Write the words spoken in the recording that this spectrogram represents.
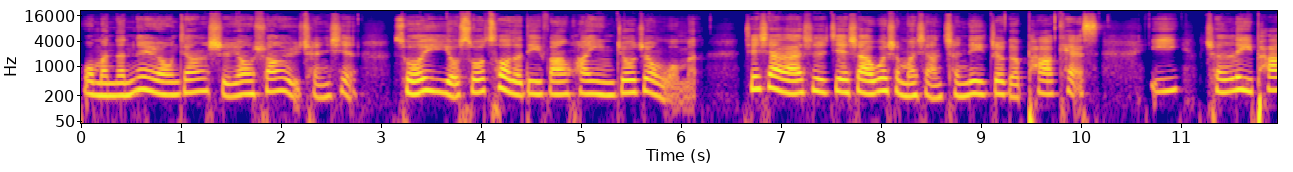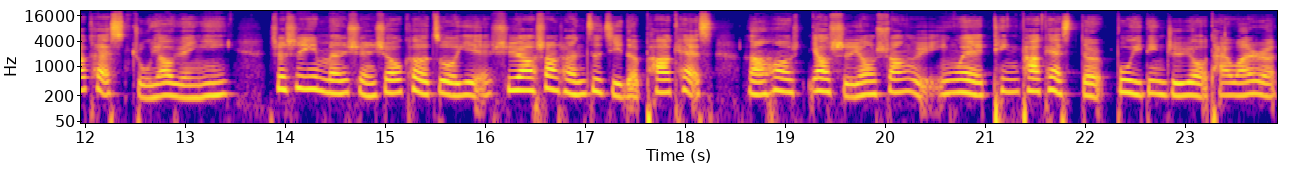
我们的内容将使用双语呈现，所以有说错的地方，欢迎纠正我们。接下来是介绍为什么想成立这个 Podcast。一、成立 Podcast 主要原因，这是一门选修课作业，需要上传自己的 Podcast。然后要使用双语，因为听 Podcast 的不一定只有台湾人，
